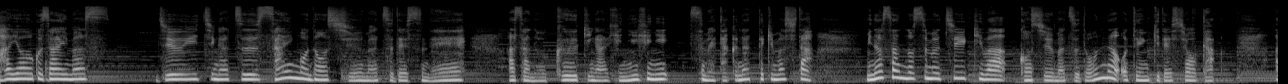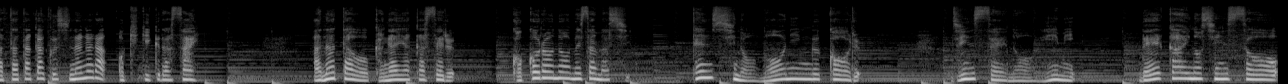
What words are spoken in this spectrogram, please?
はようございます。11月最後の週末ですね。朝の空気が日に日に冷たくなってきました。皆さんの住む地域は今週末どんなお天気でしょうか。暖かくしながらお聞きください。あなたを輝かせる心の目覚まし天使のモーニングコール。人生の意味霊界の真相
